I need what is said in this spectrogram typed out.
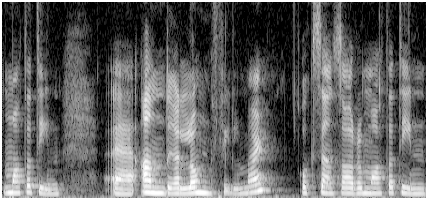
matat in eh, andra långfilmer och sen så har de matat in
